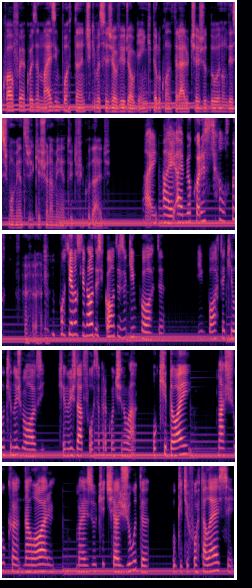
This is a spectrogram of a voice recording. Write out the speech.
Qual foi a coisa mais importante que você já ouviu de alguém que, pelo contrário, te ajudou num desses momentos de questionamento e dificuldade? Ai, ai, ai, meu coração. Porque no final das contas, o que importa? Importa aquilo que nos move, que nos dá força para continuar. O que dói, machuca na hora, mas o que te ajuda, o que te fortalece,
